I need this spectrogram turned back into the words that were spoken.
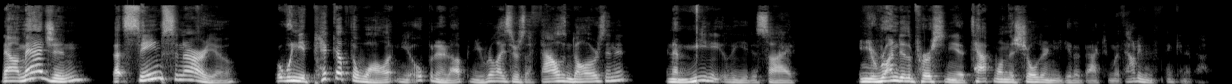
Now imagine that same scenario, but when you pick up the wallet and you open it up and you realize there's a thousand dollars in it and immediately you decide and you run to the person, you tap them on the shoulder and you give it back to them without even thinking about it.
